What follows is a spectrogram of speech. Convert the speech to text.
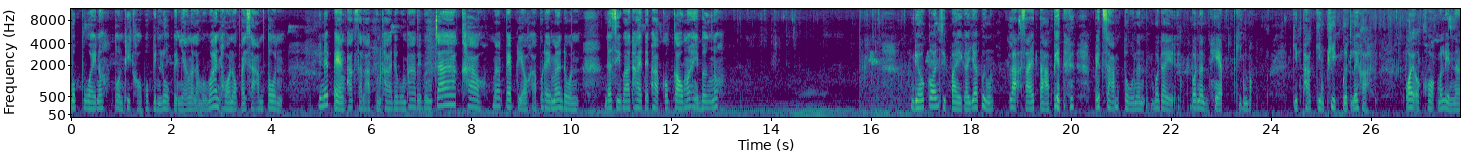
บ่ป่วยเนาะต้นที่เขาบ่เป็นโรคเป็นยังอะล่ะเมื่อวานถอนออกไปสามต้น อยู่ในแปลงผักสลัดพุ่นค่ะเดี๋ยวผมพาไปเบิ่งจ้าข้าวมาแป๊บเดียวค่ะผู้ใดมาโดนเดี๋ยวสิว่าถ่ายแต่ภาพเก่าๆมาให้เบิ่งเนาะเดี๋ยวก่อนสิไปก็อย่าพึ่งละสายตาเป็ด เป็ดสามตัวนั่นบ่ได้บ่นั่นแหบกินบักกินผักกินพริกเปิดเลยค่ะ ปล่อยออกคอกมาเล่นน้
